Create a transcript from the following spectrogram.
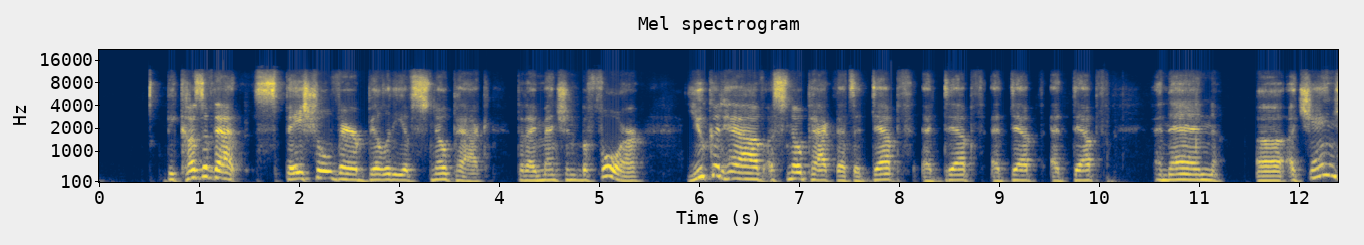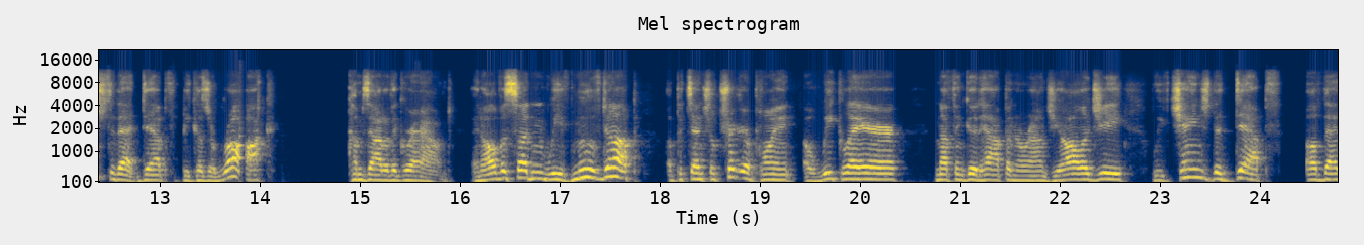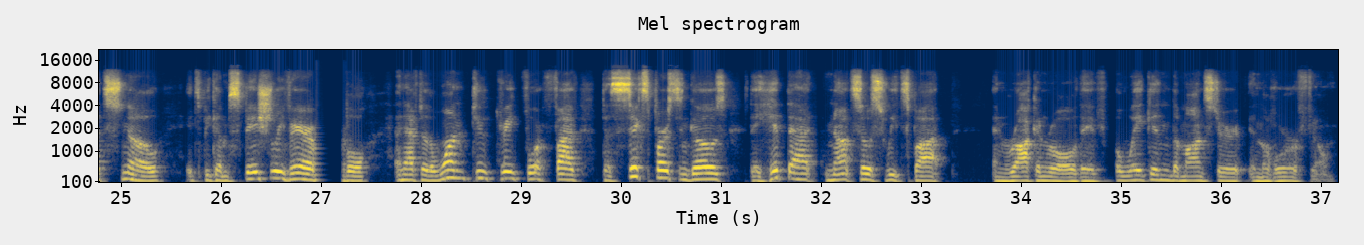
because of that spatial variability of snowpack that I mentioned before, you could have a snowpack that's at depth, at depth, at depth, at depth, and then uh, a change to that depth because a rock comes out of the ground. And all of a sudden, we've moved up a potential trigger point, a weak layer, nothing good happened around geology. We've changed the depth of that snow. It's become spatially variable. And after the one, two, three, four, five, the sixth person goes, they hit that not so sweet spot and rock and roll. They've awakened the monster in the horror film.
